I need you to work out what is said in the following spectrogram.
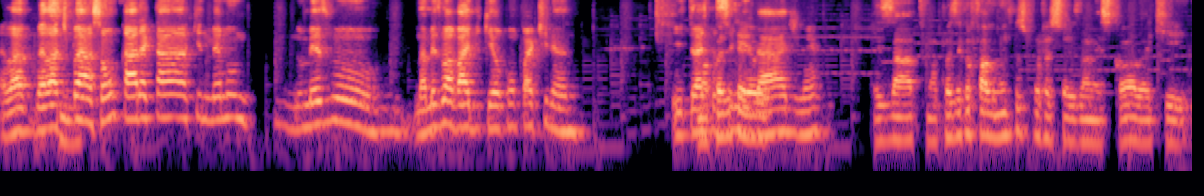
Ela, ela tipo, é só um cara que tá aqui no mesmo no mesmo, na mesma vibe que eu compartilhando. E traz uma proximidade, eu, né? Exato. Uma coisa que eu falo muito com os professores lá na escola é que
